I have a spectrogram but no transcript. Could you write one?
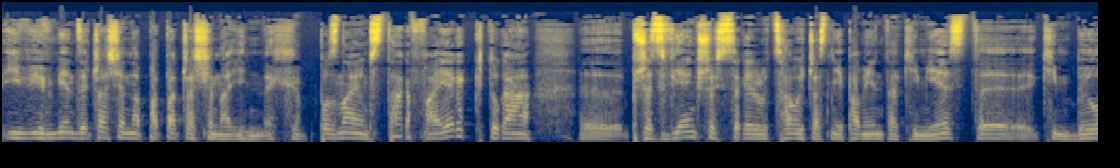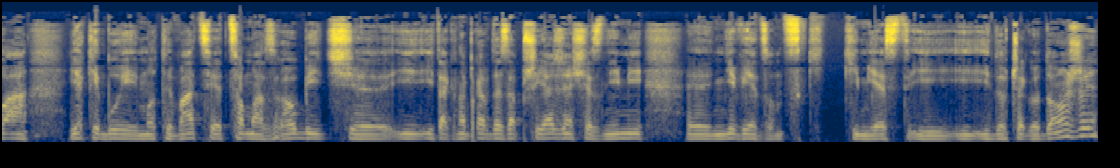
i, i w międzyczasie napatacza się na innych. Poznają Starfire, która e, przez większość serialu cały czas nie pamięta kim jest, kim była, jakie były jej motywacje, co ma zrobić i, i tak naprawdę zaprzyjaźnia się z nimi, nie wiedząc kim jest i, i, i, do czego dąży. E,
